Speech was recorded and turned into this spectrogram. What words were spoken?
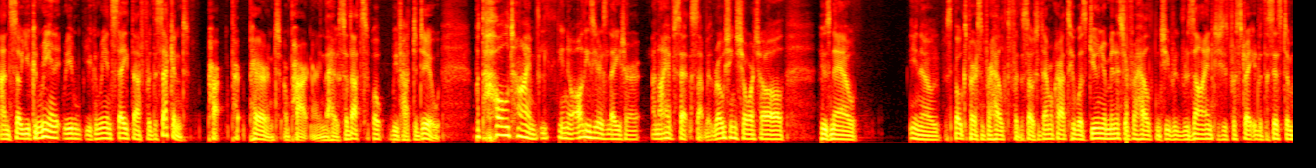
And so you can re, re you can reinstate that for the second par, par, parent or partner in the house. So that's what we've had to do. But the whole time, you know, all these years later, and I have sat, sat with Roisin Shortall, who's now, you know, spokesperson for health for the Social Democrats, who was junior minister for health, and she resigned because she's frustrated with the system.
